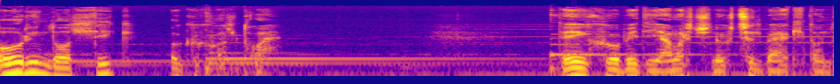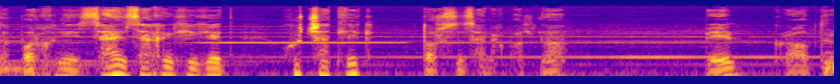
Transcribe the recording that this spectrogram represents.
өөрийн дуулалыг өгөх болтугай. Дэнхүү бид ямар ч нөхцөл байдал донд Бурханы сайн сайхан хийгээд хүч чадлыг дурсан санах болно. Bill Crowder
